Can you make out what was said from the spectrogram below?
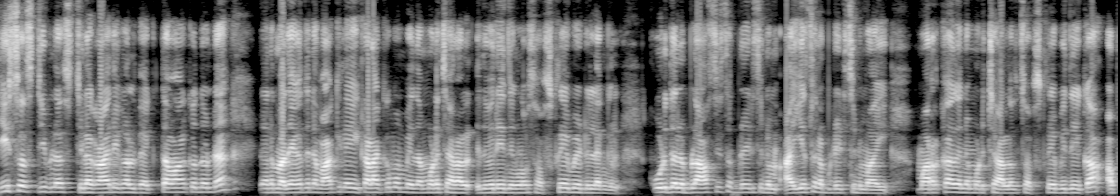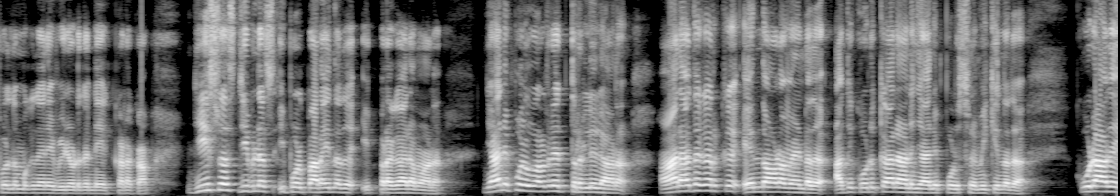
ജീസസ് ജിമിനസ് ചില കാര്യങ്ങൾ വ്യക്തമാക്കുന്നുണ്ട്. എന്തായാലും അദ്ദേഹത്തിന്റെ വാക്കിലേക്ക് കടക്കും മുമ്പേ നമ്മുടെ ചാനൽ ഇതുവരെ നിങ്ങൾ സബ്സ്ക്രൈബ് ചെയ്തില്ലെങ്കിൽ കൂടുതൽ ബ്ലാസ്റ്റേഴ്സ് അപ്ഡേറ്റ്സിനും ഐ എസ് എൽ അപ്ഡേറ്റ്സിനുമായി മറക്കാതെ നമ്മുടെ ചാനൽ സബ്സ്ക്രൈബ് ചെയ്തേക്കുക. അപ്പോൾ നമുക്ക് നേരെ വീഡിയോ തന്നെ കടക്കാം. ജീസസ് ജിമിനസ് ഇപ്പോൾ പറയുന്നത് ഇപ്രകാരമാണ്. ഞാനിപ്പോൾ വളരെ ത്രില്ലിലാണ് ആരാധകർക്ക് എന്താണോ വേണ്ടത് അത് കൊടുക്കാനാണ് ഞാനിപ്പോൾ ശ്രമിക്കുന്നത്. കൂടാതെ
